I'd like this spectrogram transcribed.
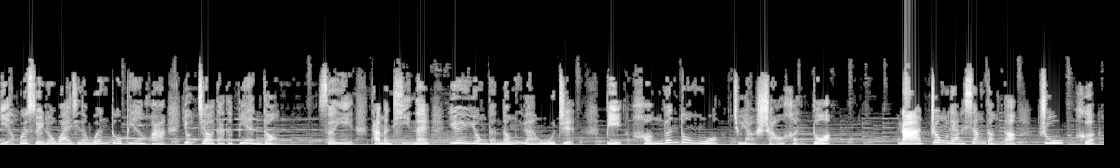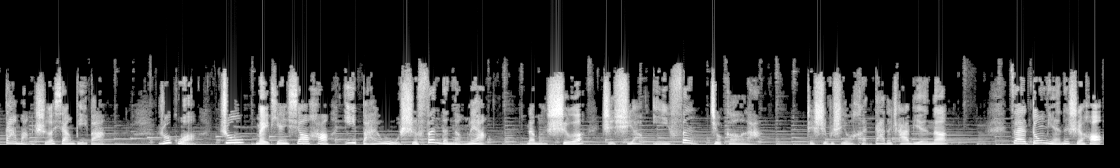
也会随着外界的温度变化有较大的变动，所以它们体内运用的能源物质比恒温动物就要少很多。拿重量相等的猪和大蟒蛇相比吧，如果猪每天消耗一百五十份的能量，那么蛇只需要一份就够了。这是不是有很大的差别呢？在冬眠的时候，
